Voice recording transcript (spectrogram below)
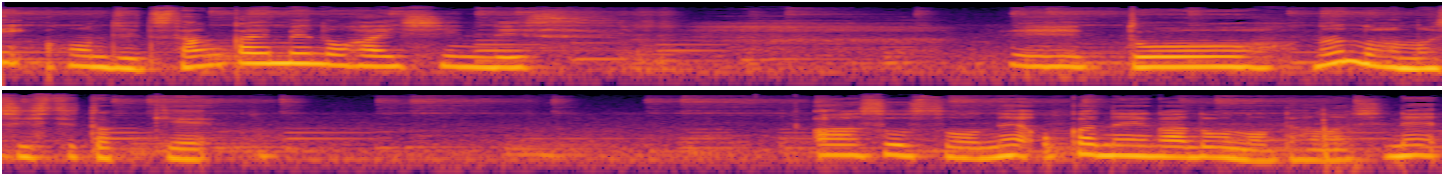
はい本日3回目の配信です。えっ、ー、と何の話してたっけ？あそうそうねお金がどうのって話ね。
